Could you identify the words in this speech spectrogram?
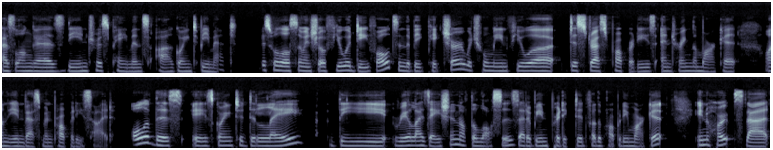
as long as the interest payments are going to be met. This will also ensure fewer defaults in the big picture, which will mean fewer distressed properties entering the market on the investment property side. All of this is going to delay the realization of the losses that have been predicted for the property market in hopes that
